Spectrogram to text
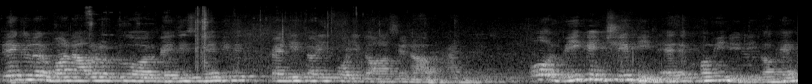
regular one hour or two hour basis, maybe with twenty, thirty, forty dollars an hour. Or we can chip in as a community, okay,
